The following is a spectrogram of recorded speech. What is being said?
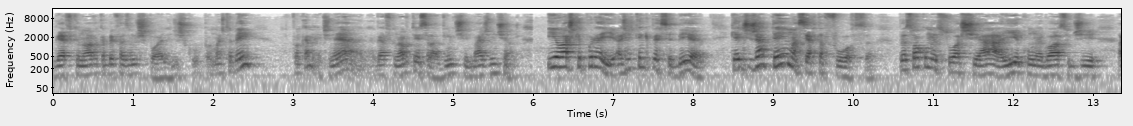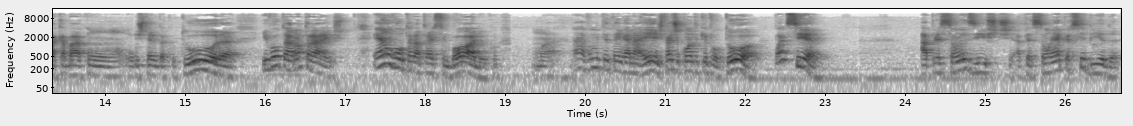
graphic novel, acabei fazendo spoiler, desculpa. Mas também, francamente, né? A graphic novel tem, sei lá, 20, mais de 20 anos. E eu acho que é por aí. A gente tem que perceber que a gente já tem uma certa força. O pessoal começou a chiar aí com o negócio de acabar com o Ministério da Cultura e voltaram atrás. É um voltar atrás simbólico? Uma, ah, vamos tentar enganar eles, faz de conta que voltou? Pode ser. A pressão existe, a pressão é percebida.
